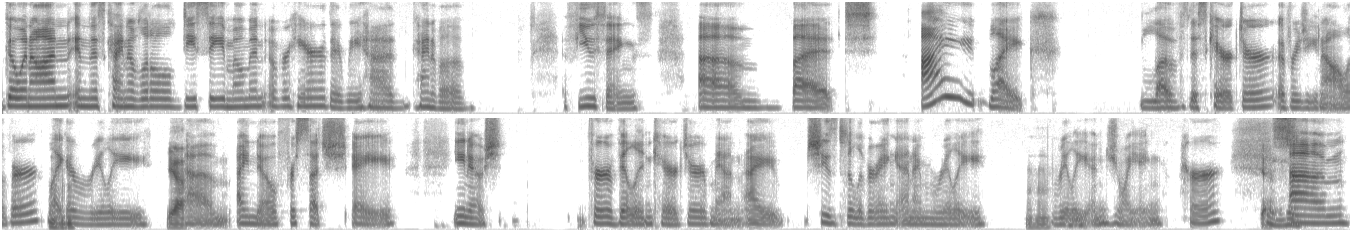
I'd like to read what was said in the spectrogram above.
going on in this kind of little DC moment over here. There we had kind of a a few things, um, but I like love this character of Regina Oliver. Like I really Yeah. um i know for such a you know sh- for a villain character man i she's delivering and i'm really Mhm. really enjoying her Yes. Mhm. um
